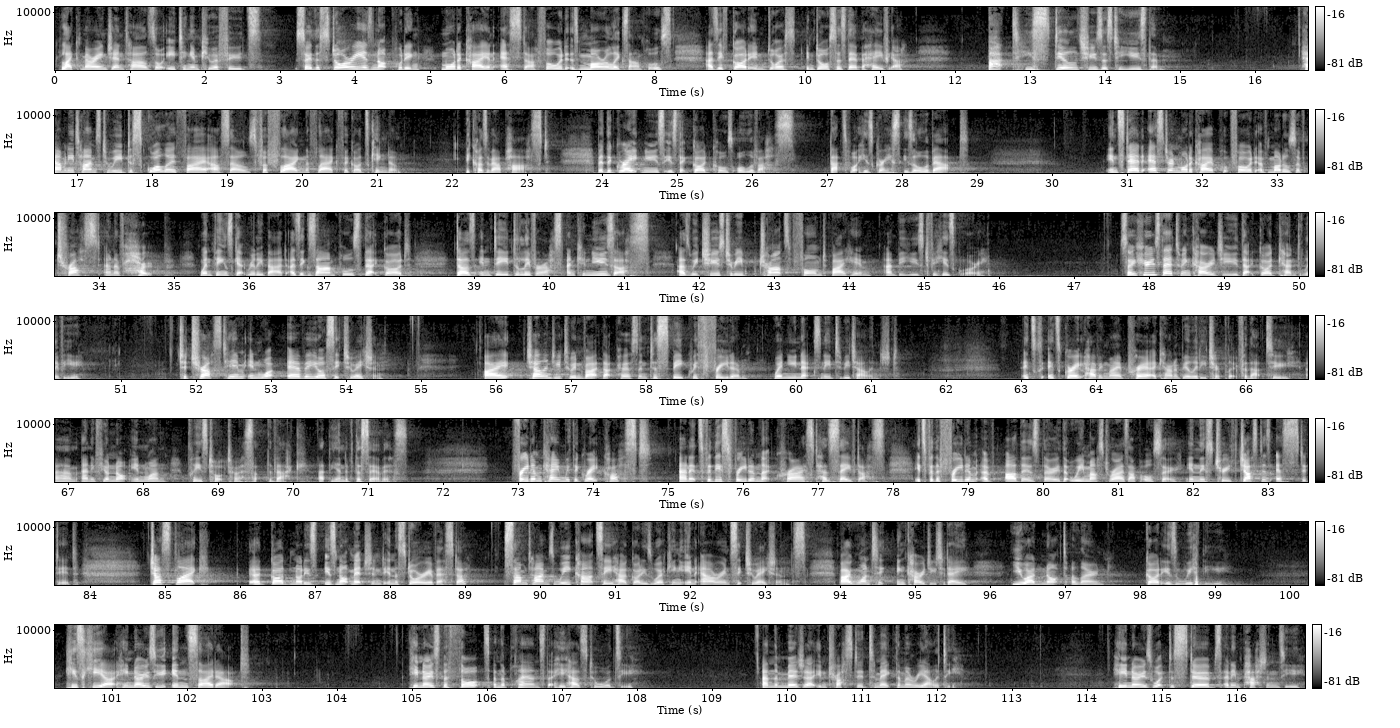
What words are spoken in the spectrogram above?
like marrying Gentiles or eating impure foods. So the story is not putting Mordecai and Esther forward as moral examples, as if God endorse, endorses their behavior but he still chooses to use them. How many times do we disqualify ourselves for flying the flag for God's kingdom because of our past? But the great news is that God calls all of us. That's what his grace is all about. Instead, Esther and Mordecai are put forward of models of trust and of hope when things get really bad, as examples that God does indeed deliver us and can use us as we choose to be transformed by Him and be used for His glory. So, who's there to encourage you that God can deliver you? To trust Him in whatever your situation. I challenge you to invite that person to speak with freedom when you next need to be challenged. It's, it's great having my prayer accountability triplet for that too. Um, and if you're not in one, please talk to us at the back at the end of the service. Freedom came with a great cost, and it's for this freedom that Christ has saved us. It's for the freedom of others, though, that we must rise up also in this truth, just as Esther did. Just like uh, God not is, is not mentioned in the story of Esther, sometimes we can't see how God is working in our own situations. But I want to encourage you today you are not alone, God is with you. He's here, He knows you inside out. He knows the thoughts and the plans that He has towards you and the measure entrusted to make them a reality. He knows what disturbs and impassions you.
